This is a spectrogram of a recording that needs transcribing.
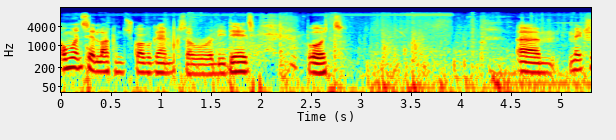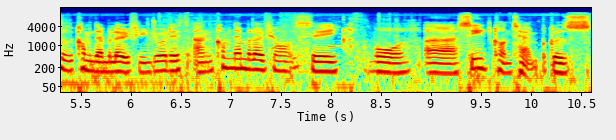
I won't say like and subscribe again because I already did but Um, make sure to comment down below if you enjoyed it, and comment down below if you want to see more uh, Siege content because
